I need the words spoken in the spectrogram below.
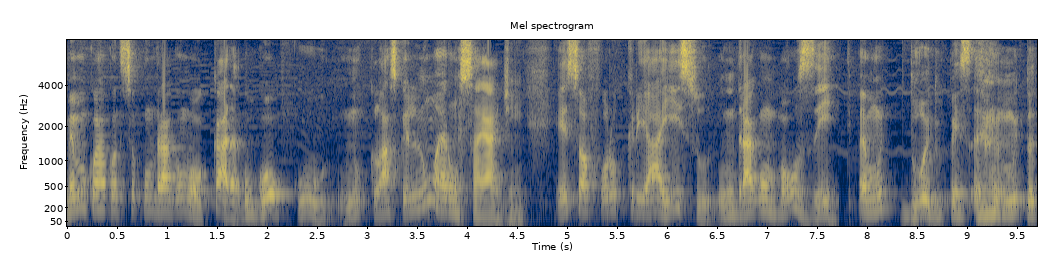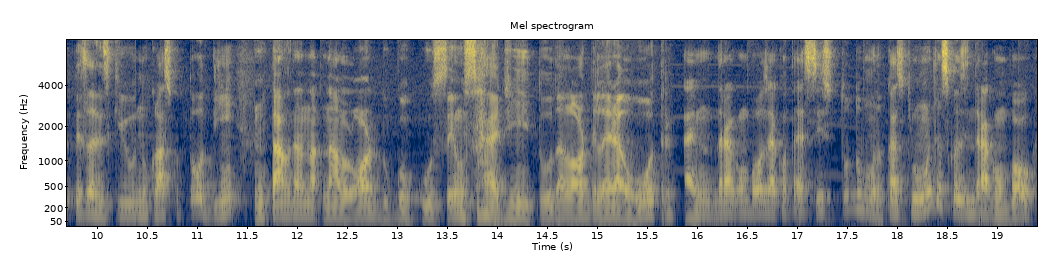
Mesmo coisa aconteceu com Dragon Ball. Cara, o Goku, no clássico, ele não era um Saiyajin. Eles só foram criar isso em Dragon Ball Z. Tipo, é muito doido pensar, muito doido pensar nisso, que no clássico todinho não tava na, na lore do Goku ser um Saiyajin e tudo, a lore dele era outra. Aí no Dragon Ball Z acontece isso todo mundo, por causa que muitas coisas em Dragon Ball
